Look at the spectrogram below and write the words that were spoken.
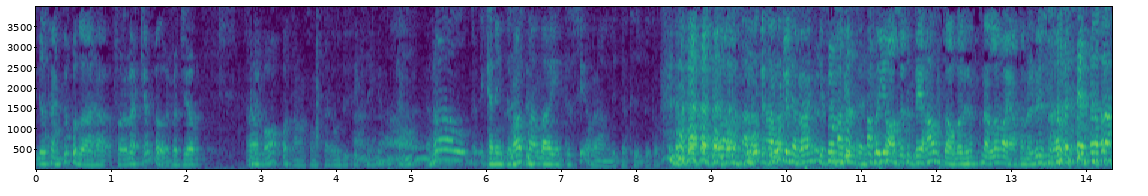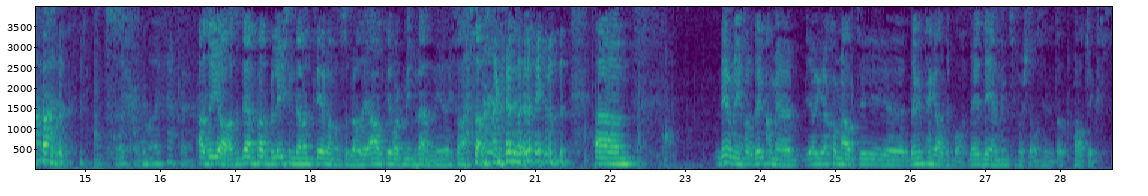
jag tänkte på det här förra veckan för att jag... För du var på ett annat sånt ställe och du fick ligga. Ja. Well, Det kan inte vara att man bara inte ser varandra lika tydligt också. alltså, alla skavanker alltså, alltså, ja, alltså, det han sa var den snälla varianten det är så. Just det, ja, det kanske det. Alltså ja, alltså dämpad belysning där man inte ser varandra så bra. Det har alltid varit min vän i sådana här sammanhang um, Det är min fråga. Den kommer jag, jag, jag kommer alltid, eh, den tänker jag alltid på. Det är det jag minns för första avsnittet och Patricks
